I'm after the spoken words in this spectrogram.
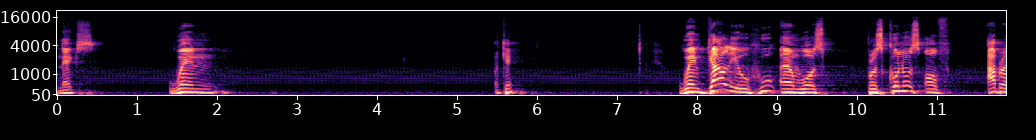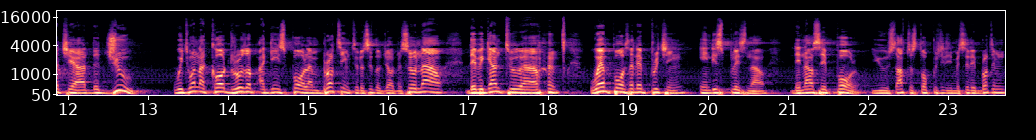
Next, when Okay. When Gallio, who um, was proconsul of Achaia, the Jew, which one accord rose up against Paul and brought him to the seat of judgment. So now they began to, um, when Paul started preaching in this place now, they now say, Paul, you have to stop preaching So they brought him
